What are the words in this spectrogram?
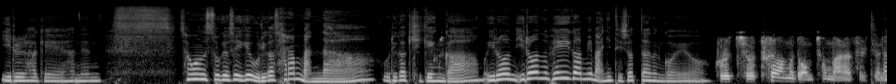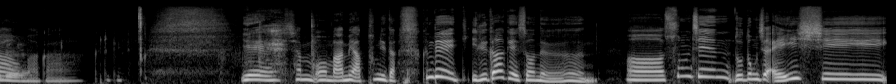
일을 하게 하는 상황 속에서 이게 우리가 사람 맞나? 우리가 기계인가? 뭐 이런 이런 회의감이 많이 드셨다는 거예요. 그렇죠. 트라우마도 엄청 많았을 텐데. 트라우마가 그러게 예, 참 어, 마음이 아픕니다. 근데 일각에서는 어, 숨진 노동자 A 씨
